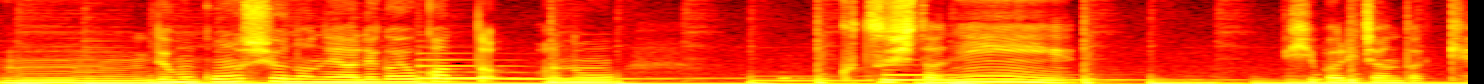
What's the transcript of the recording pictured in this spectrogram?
うんでも今週のねあれが良かった。あの靴下にひばりちゃんだっけ？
